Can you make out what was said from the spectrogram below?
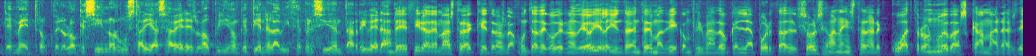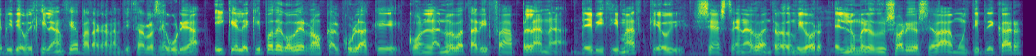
de metro. Pero lo que sí nos gustaría saber es la opinión que tiene la vicepresidenta Rivera. Decir además que tras la Junta de Gobierno de hoy, el Ayuntamiento de Madrid ha confirmado que en la Puerta del Sol se van a instalar cuatro nuevas cámaras de videovigilancia para garantizar la seguridad y que el equipo de gobierno calcula que con la nueva tarifa plana de Bicimad, que hoy se ha estrenado, ha entrado en vigor, el número de usuarios se va a multiplicar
